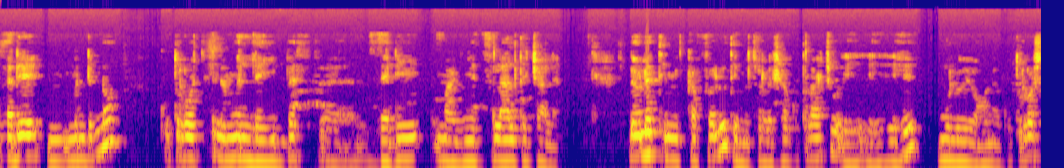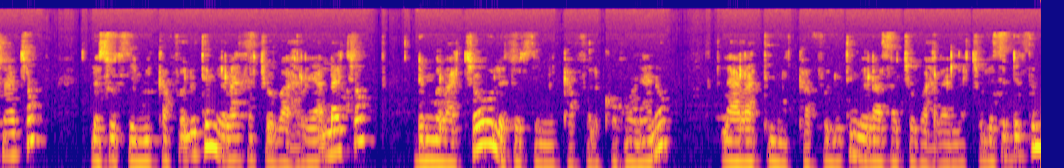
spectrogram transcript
ዘዴ ምንድን ነው? ቁጥሮችን የምንለይበት ዘዴ ማግኘት ስላልተቻለ ለሁለት የሚካፈሉት የመጨረሻ ቁጥራቸው ይሄ ሙሉ የሆነ ቁጥሮች ናቸው። ለሶስት የሚካፈሉትም የራሳቸው ባህሪ ያላቸው ድምራቸው ለሶስት የሚካፈል ከሆነ ነው። ለአራት የሚካፈሉትም የራሳቸው ባህሪ ያላቸው፣ ለስድስትም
